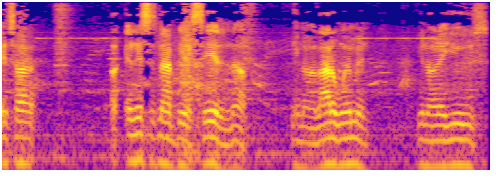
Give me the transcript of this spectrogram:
And so, I, uh, and this is not being said enough. You know, a lot of women, you know, they use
